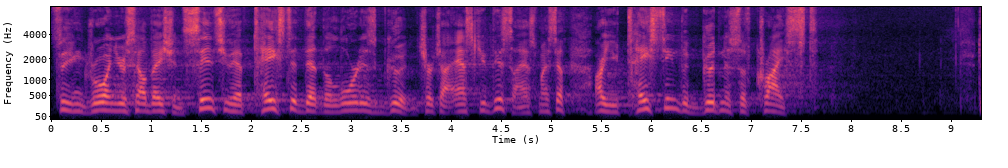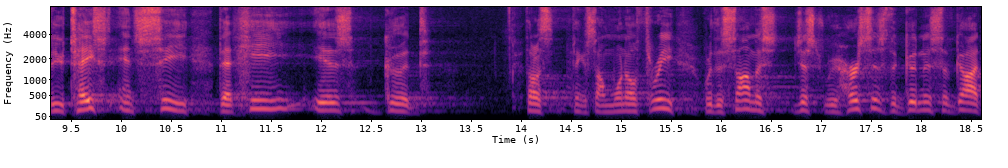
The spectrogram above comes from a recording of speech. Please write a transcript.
so you can grow in your salvation. Since you have tasted that the Lord is good. Church, I ask you this, I ask myself, are you tasting the goodness of Christ? Do you taste and see that He is good? I thought I was thinking Psalm 103, where the psalmist just rehearses the goodness of God.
